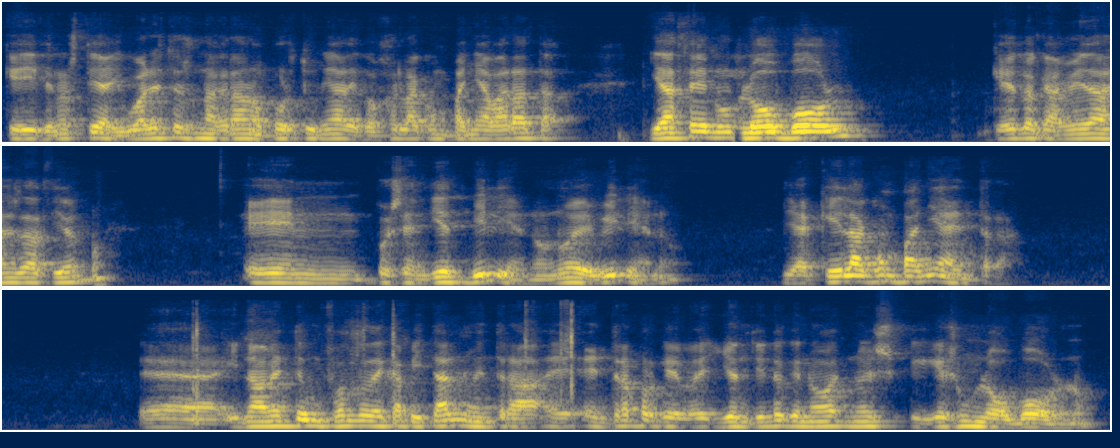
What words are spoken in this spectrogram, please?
que dicen, hostia, igual esto es una gran oportunidad de coger la compañía barata y hacen un low ball, que es lo que a mí me da la sensación, en, pues en 10 billion o 9 billion, ¿no? Y aquí la compañía entra. Eh, y nuevamente un fondo de capital no entra, eh, entra porque yo entiendo que no, es, que es un low ball, ¿no?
